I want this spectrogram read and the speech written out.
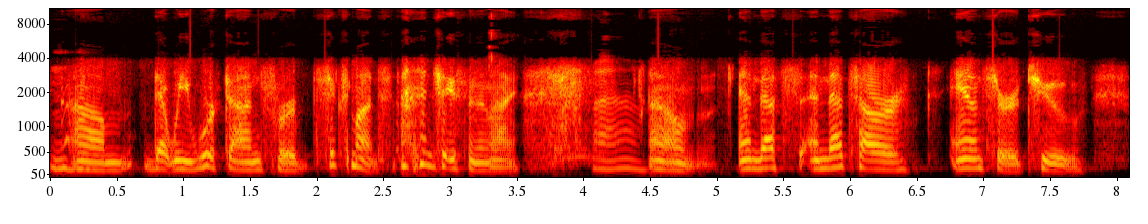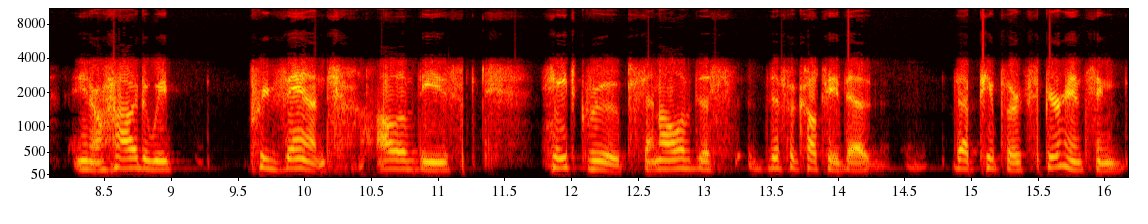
mm-hmm. um, that we worked on for six months, Jason and I. Wow. Um, and that's and that's our answer to, you know, how do we prevent all of these hate groups and all of this difficulty that that people are experiencing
